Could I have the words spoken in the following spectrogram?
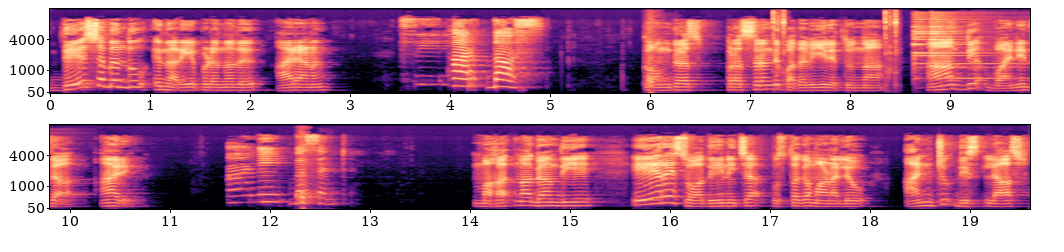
ദേശബന്ധു എന്നറിയപ്പെടുന്നത് ആരാണ്? C. R. Das. Congress president പദവിയിലെത്തുന്ന ആദ്യ വനിത ആര്? Annie Besant. മഹാത്മാഗാന്ധിയെ ഏറെ സ്വാധീനിച്ച പുസ്തകമാണല്ലോ അൻ ടു ദിസ് ലാസ്റ്റ്.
